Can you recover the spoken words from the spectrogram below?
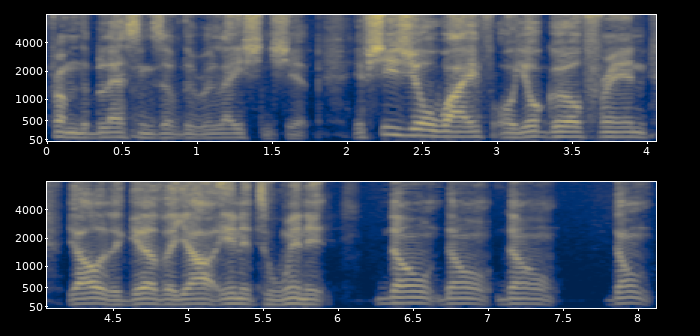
from the blessings of the relationship. If she's your wife or your girlfriend, y'all are together, y'all in it to win it. Don't don't don't don't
